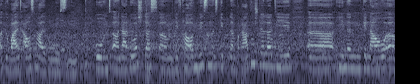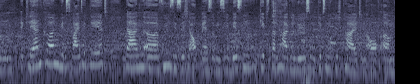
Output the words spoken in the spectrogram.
äh, Gewalt aushalten müssen. Und äh, dadurch, dass ähm, die Frauen wissen, es gibt dann Beratungsstelle, die äh, ihnen genau ähm, erklären können, wie das weitergeht, dann äh, fühlen sie sich auch besser, wenn sie wissen, gibt es dann halt eine Lösung, gibt es eine Möglichkeit und auch, ähm,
